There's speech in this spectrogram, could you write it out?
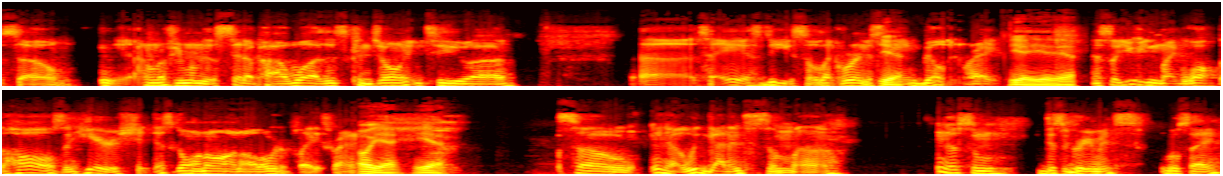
So I don't know if you remember the setup how it was. It's conjoined to uh, uh, to ASD. So like we're in the same yeah. building, right? Yeah, yeah, yeah. And so you can like walk the halls and hear shit that's going on all over the place, right? Oh yeah, yeah. So you know we got into some uh, you know some disagreements, we'll say,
